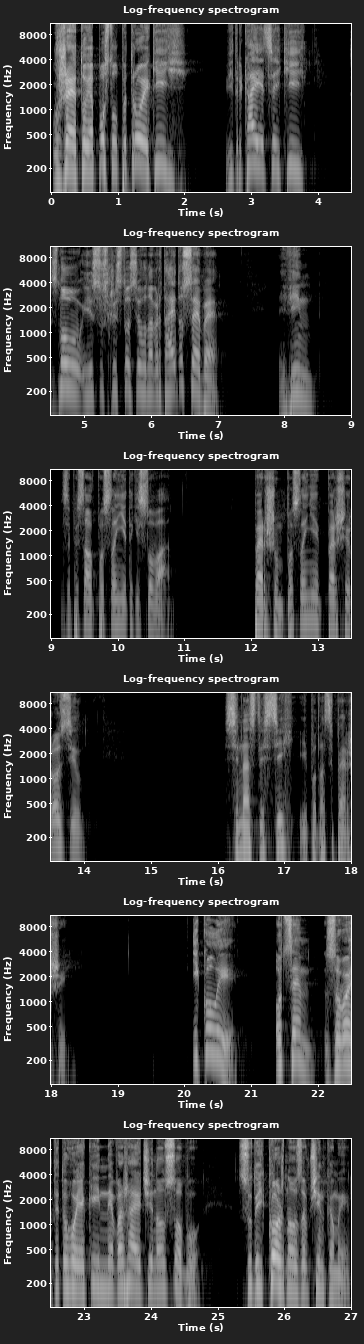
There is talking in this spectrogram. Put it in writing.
Уже той апостол Петро, який відрікається, який знову Ісус Христос його навертає до себе. І Він записав в посланні такі слова. В першому посланні, перший розділ, 17 стих і по 21. І коли отцем зовете того, який, не вважаючи на особу, судить кожного за вчинками,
